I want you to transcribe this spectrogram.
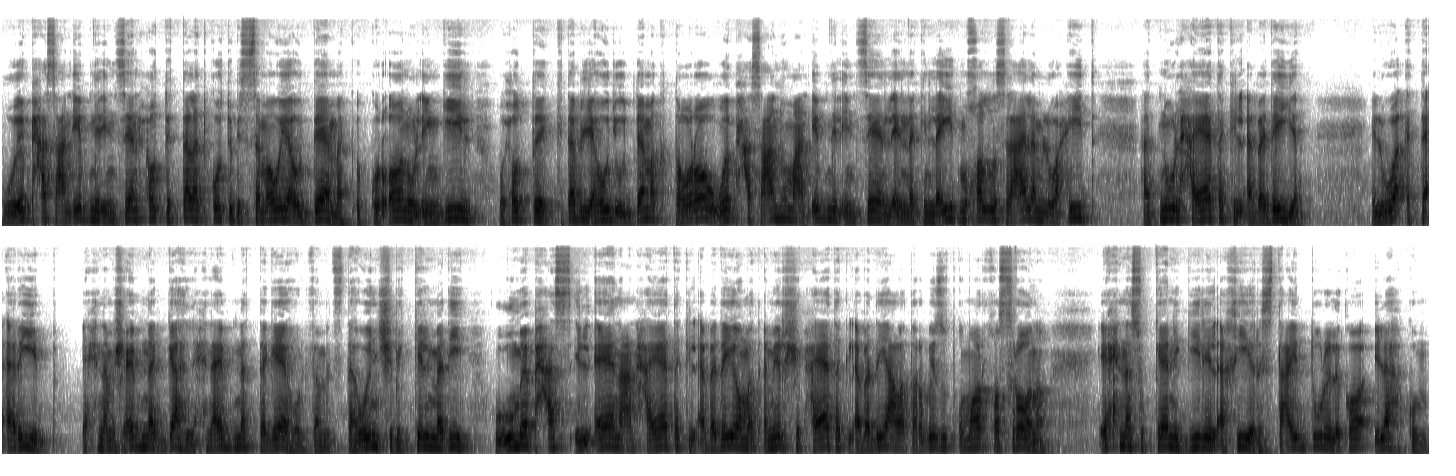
وابحث عن ابن الإنسان حط التلات كتب السماوية قدامك القرآن والإنجيل وحط الكتاب اليهودي قدامك التوراة وابحث عنهم عن ابن الإنسان لأنك إن لقيت مخلص العالم الوحيد هتنول حياتك الأبدية. الوقت قريب إحنا مش عيبنا الجهل إحنا عيبنا التجاهل فما تستهونش بالكلمة دي وقوم ابحث الآن عن حياتك الأبدية وما تأمرش بحياتك الأبدية على ترابيزة قمار خسرانة. إحنا سكان الجيل الأخير استعدوا للقاء إلهكم.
